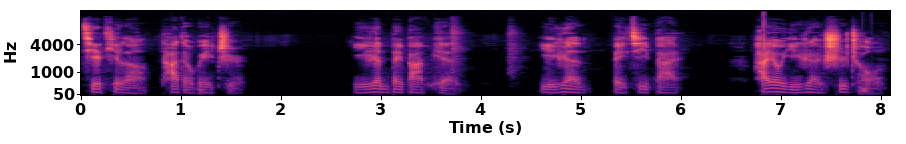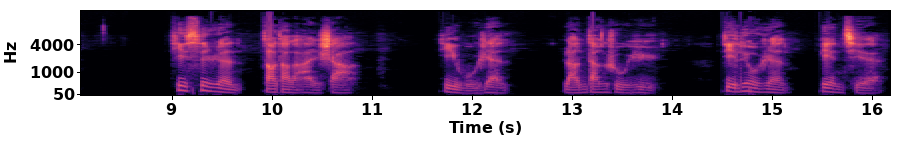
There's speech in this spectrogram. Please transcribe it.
接替了他的位置，一任被罢免，一任被击败，还有一任失宠，第四任遭到了暗杀，第五任锒铛入狱，第六任辩解，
